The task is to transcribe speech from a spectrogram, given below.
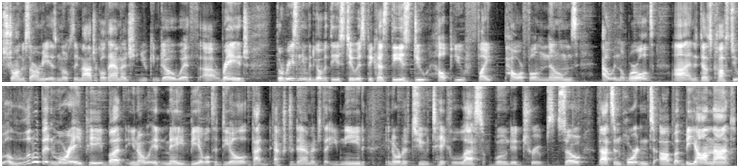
strongest army is mostly magical damage. You can go with uh, rage. The reason you would go with these two is because these do help you fight powerful gnomes out in the world uh, and it does cost you a little bit more AP but you know it may be able to deal that extra damage that you need in order to take less wounded troops. So that's important uh, but beyond that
